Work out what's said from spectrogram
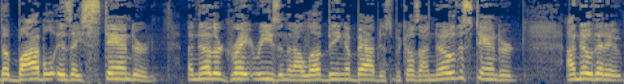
The Bible is a standard. Another great reason that I love being a Baptist because I know the standard. I know that it,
